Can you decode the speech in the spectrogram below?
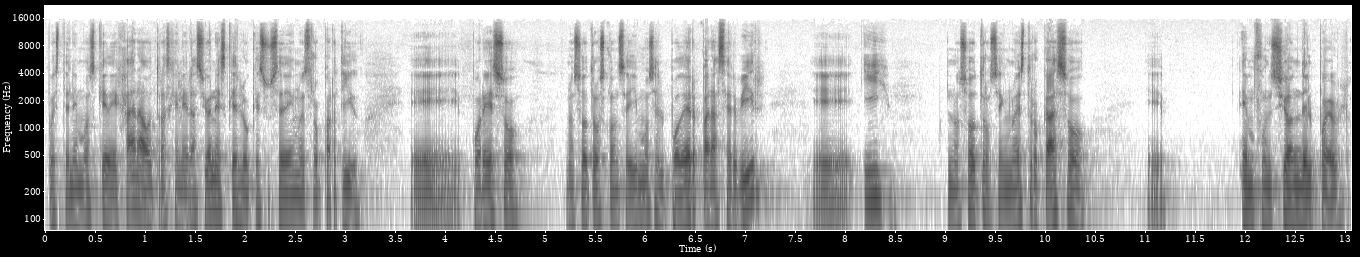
pues tenemos que dejar a otras generaciones, que es lo que sucede en nuestro partido. Eh, por eso nosotros conseguimos el poder para servir eh, y nosotros, en nuestro caso, eh, en función del pueblo.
